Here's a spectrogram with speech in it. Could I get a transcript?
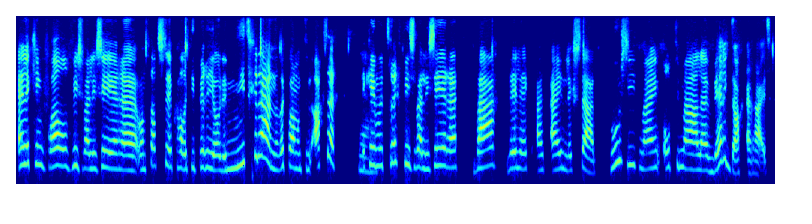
En ik ging vooral visualiseren, want dat stuk had ik die periode niet gedaan. En daar kwam ik toen achter. Ja. Ik ging me terug visualiseren, waar wil ik uiteindelijk staan? Hoe ziet mijn optimale werkdag eruit?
